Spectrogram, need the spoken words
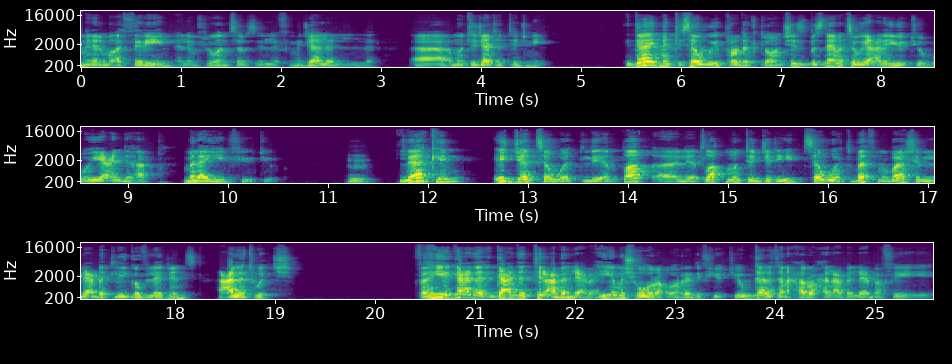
من المؤثرين ال influencers اللي في مجال ال- منتجات التجميل. دائما تسوي product launches بس دائما تسويها على يوتيوب وهي عندها ملايين في يوتيوب. لكن إيش جات سوت؟ لإنطاق آه، لإطلاق منتج جديد سوت بث مباشر للعبة League of Legends على Twitch فهي قاعدة قاعدة تلعب اللعبة. هي مشهورة already في يوتيوب. قالت أنا حروح ألعب اللعبة في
